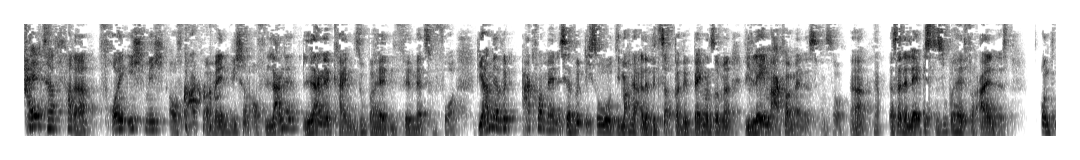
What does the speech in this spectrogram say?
Alter Vater, freue ich mich auf Aquaman wie schon auf lange, lange keinen Superheldenfilm mehr zuvor. Die haben ja wirklich, Aquaman ist ja wirklich so, die machen ja alle Witze auch bei Big Bang und so immer, wie lame Aquaman ist und so, ja. ja. Dass er der lameste Superheld von allen ist. Und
